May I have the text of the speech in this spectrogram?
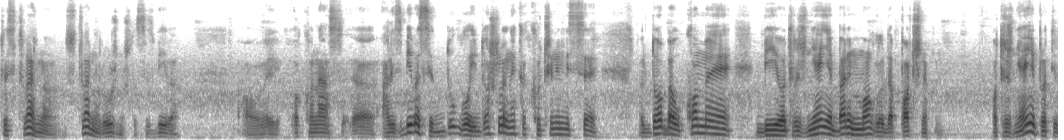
to je stvarno, stvarno ružno što se zbiva ovaj, oko nas, eh, ali zbiva se dugo i došlo je nekako, čini mi se, doba u kome bi otržnjenje barem moglo da počne otržnjenje protiv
